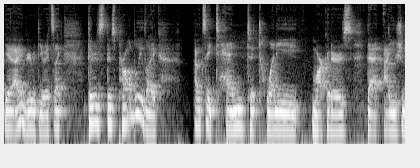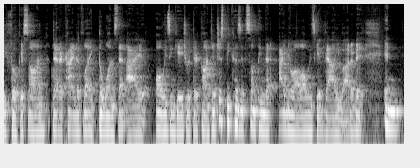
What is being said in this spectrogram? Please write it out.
Yeah, I agree with you. It's like there's there's probably like I would say 10 to 20 marketers that I usually focus on that are kind of like the ones that I always engage with their content just because it's something that I know I'll always get value out of it. And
